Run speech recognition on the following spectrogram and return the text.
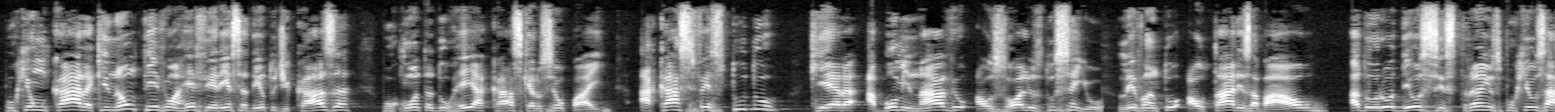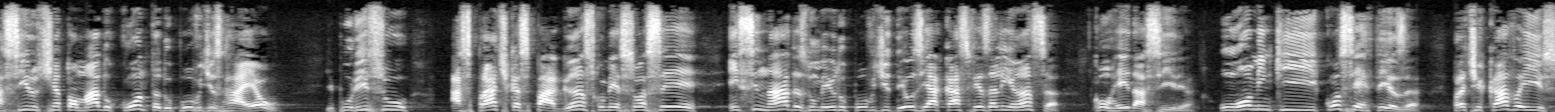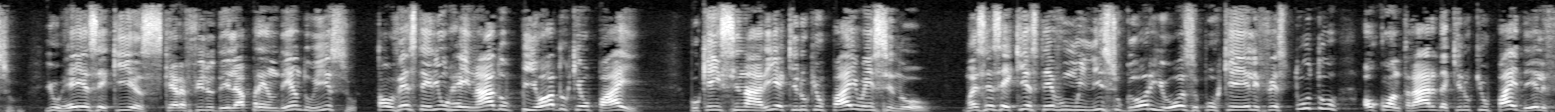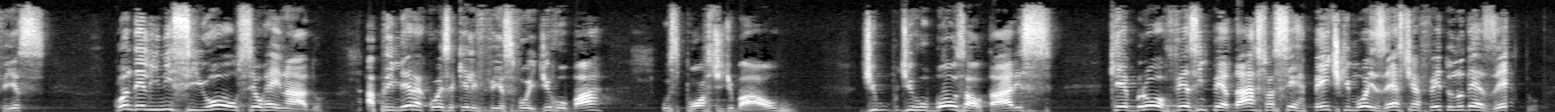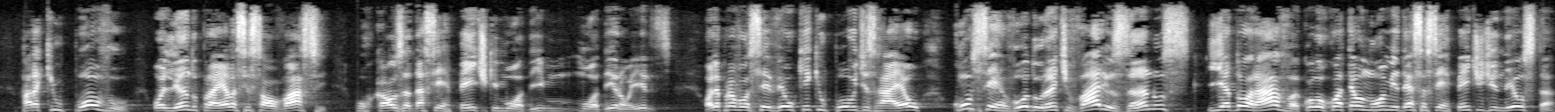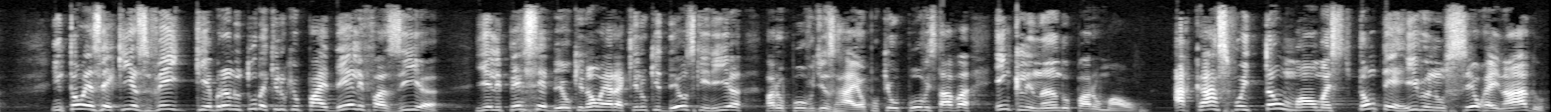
Porque um cara que não teve uma referência dentro de casa por conta do rei Acás, que era o seu pai. Acás fez tudo que era abominável aos olhos do Senhor. Levantou altares a Baal, adorou deuses estranhos, porque os assírios tinham tomado conta do povo de Israel. E por isso as práticas pagãs começaram a ser ensinadas no meio do povo de Deus, e Acás fez aliança com o rei da Síria. Um homem que, com certeza, praticava isso, e o rei Ezequias, que era filho dele, aprendendo isso, talvez teria um reinado pior do que o pai, porque ensinaria aquilo que o pai o ensinou. Mas Ezequias teve um início glorioso, porque ele fez tudo ao contrário daquilo que o pai dele fez. Quando ele iniciou o seu reinado, a primeira coisa que ele fez foi derrubar os postes de Baal, derrubou os altares, quebrou, fez em pedaço a serpente que Moisés tinha feito no deserto, para que o povo, olhando para ela, se salvasse por causa da serpente que morderam eles. Olha para você ver o que, que o povo de Israel conservou durante vários anos e adorava, colocou até o nome dessa serpente de Neusta. Então Ezequias veio quebrando tudo aquilo que o pai dele fazia, e ele percebeu que não era aquilo que Deus queria para o povo de Israel, porque o povo estava inclinando para o mal. Acas foi tão mal, mas tão terrível no seu reinado,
